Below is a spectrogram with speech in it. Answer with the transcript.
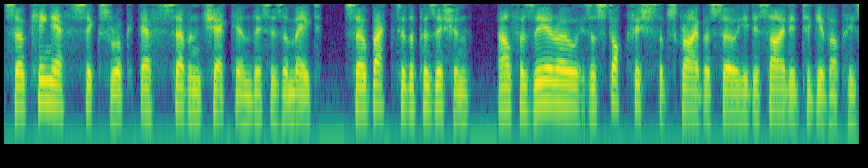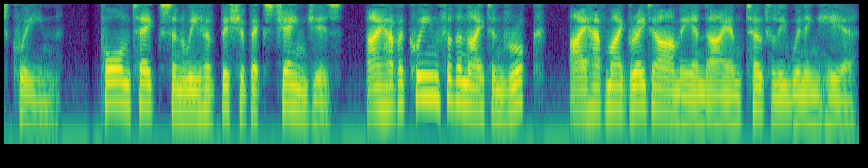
so king f6 rook f7 check and this is a mate, so back to the position, Alpha Zero is a stockfish subscriber so he decided to give up his queen. Pawn takes and we have bishop exchanges, I have a queen for the knight and rook, I have my great army and I am totally winning here.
